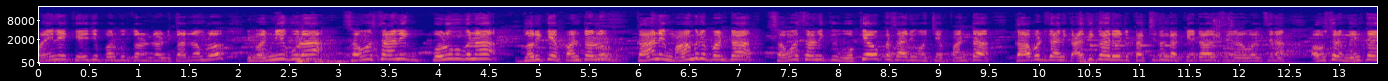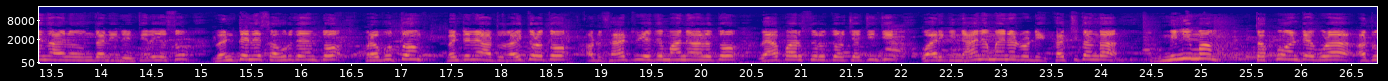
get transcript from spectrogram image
పైనే కేజీ పలుకుతున్నటువంటి తరుణంలో ఇవన్నీ కూడా సంవత్సరానికి పొడుగున దొరికే పంటలు కానీ మామిడి పంట సంవత్సరానికి ఒకే ఒక్కసారి వచ్చే పంట కాబట్టి దానికి అధిక రేటు ఖచ్చితంగా కేటాయించవలసిన అవసరం ఎంతైనా ఉందని నేను తెలియజేస్తూ వెంటనే సహృదయంతో ప్రభుత్వం వెంటనే అటు రైతులతో అటు ఫ్యాక్టరీ యజమాన్యాలతో వ్యాపారస్తులతో చర్చించి వారికి నాణ్యమైనటువంటి ఖచ్చితంగా మినిమం తక్కువ అంటే కూడా అటు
